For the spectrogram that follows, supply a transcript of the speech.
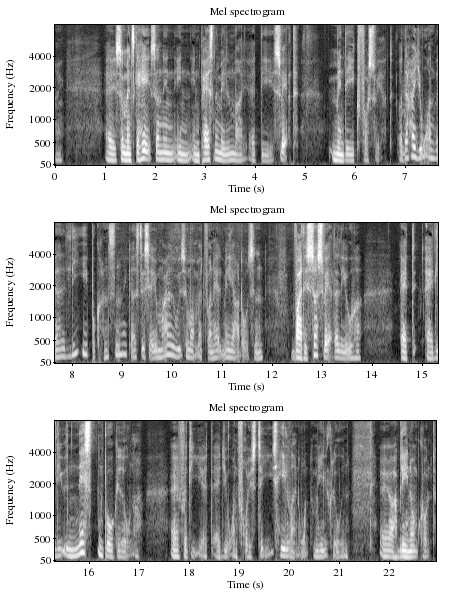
Ikke? Øh, så man skal have sådan en, en, en passende mellemvej, at det er svært, men det er ikke for svært. Og der har jorden været lige på grænsen. Ikke? Altså, det ser jo meget ud som om, at for en halv milliard år siden var det så svært at leve her, at, at livet næsten bukkede under, øh, fordi at, at jorden frøs til is hele vejen rundt om hele kloden, øh, og har blevet enormt koldt.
